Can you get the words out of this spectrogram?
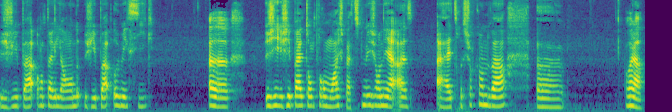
je vis pas en Thaïlande, je vis pas au Mexique. Euh, j'ai pas le temps pour moi. Je passe toutes mes journées à, à être sur Canva. Euh, voilà.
